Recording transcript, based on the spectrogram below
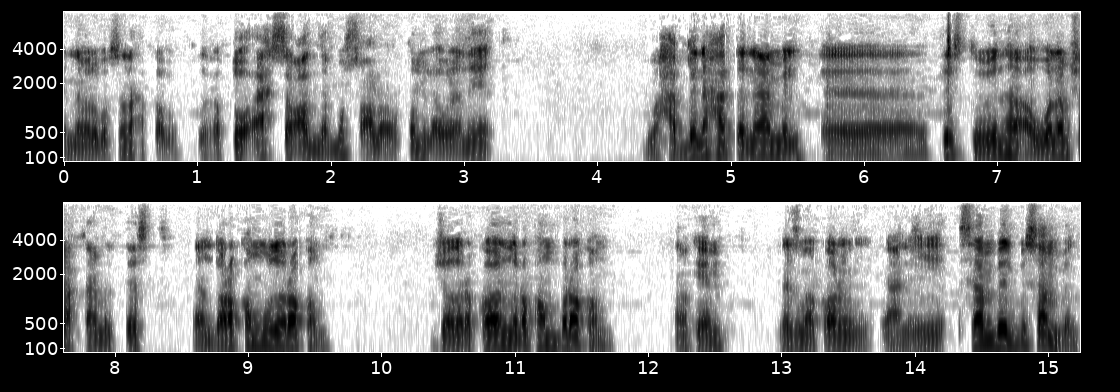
إنما لو بصينا بتوع أحسن قعدنا نبص على الأرقام الأولانية وحبينا حتى نعمل آه test بينها اولا مش هعرف نعمل test لأن ده رقم وده رقم مش هقدر أقارن رقم برقم okay؟ لازم أقارن يعني إيه sample ب sample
